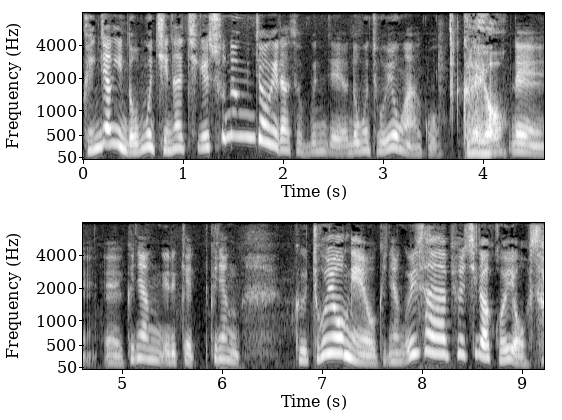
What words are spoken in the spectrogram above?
굉장히 너무 지나치게 수능적이라서 문제예요. 너무 조용하고. 그래요? 네. 네. 그냥 이렇게, 그냥 그 조용해요. 그냥 의사 표시가 거의 없어.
